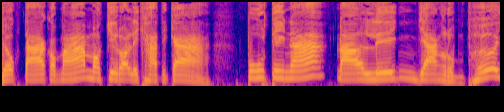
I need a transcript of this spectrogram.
យកតាកូម៉ាមកជារដ្ឋលេខាធិការពូទីណាដើរលេងយ៉ាងរំភើយ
